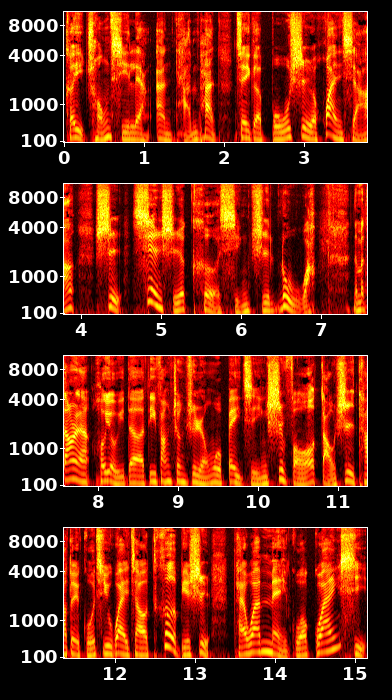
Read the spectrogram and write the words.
可以重启两岸谈判。这个不是幻想，是现实可行之路。路啊，那么当然，侯友谊的地方政治人物背景是否导致他对国际外交，特别是台湾美国关系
